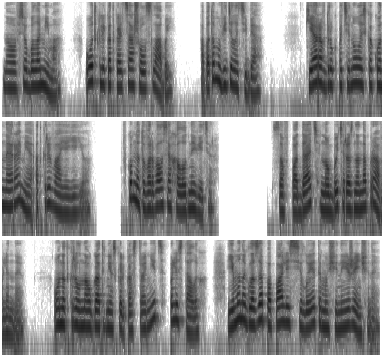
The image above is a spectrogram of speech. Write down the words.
Но все было мимо. Отклик от кольца шел слабый. А потом увидела тебя. Киара вдруг потянулась к оконной раме, открывая ее. В комнату ворвался холодный ветер. Совпадать, но быть разнонаправленны. Он открыл наугад несколько страниц, полистал их. Ему на глаза попались силуэты мужчины и женщины.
